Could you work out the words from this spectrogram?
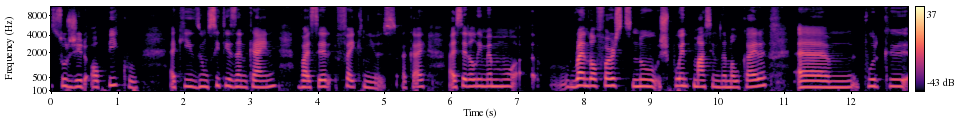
surgir ao pico aqui de um Citizen Kane vai ser fake news, ok? Vai ser ali mesmo uh, Randall First no expoente máximo da maluqueira, um, porque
